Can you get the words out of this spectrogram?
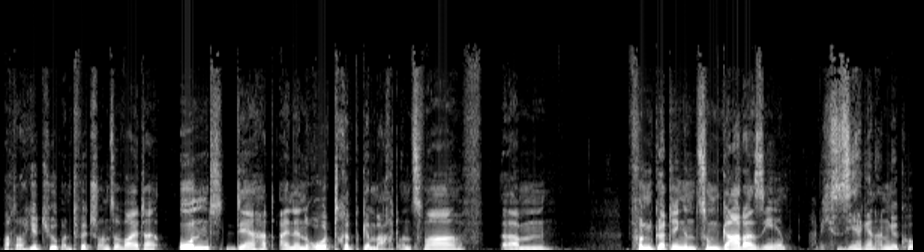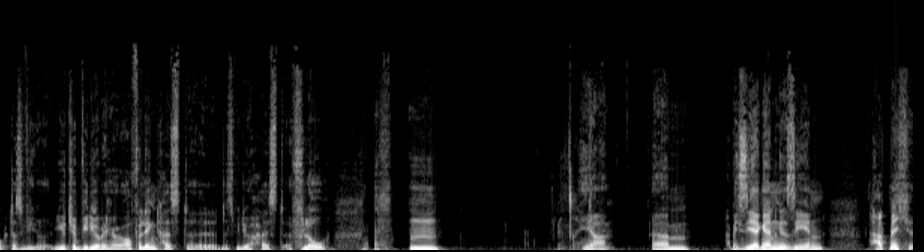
Macht auch YouTube und Twitch und so weiter. Und der hat einen Roadtrip gemacht. Und zwar ähm, von Göttingen zum Gardasee. Habe ich sehr gern angeguckt. Das YouTube-Video habe ich euch auch verlinkt. Heißt, äh, das Video heißt Flow. Mhm. ja, ähm, habe ich sehr gern gesehen. Hat mich äh,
